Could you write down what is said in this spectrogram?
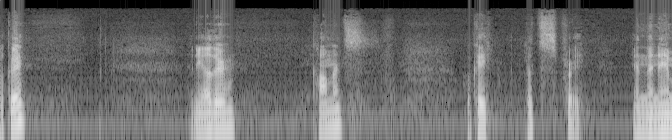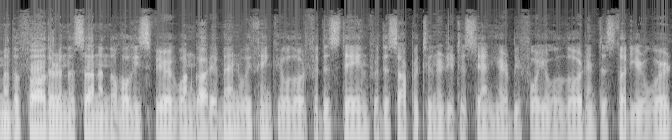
Okay? Any other comments? Okay let's pray. In the name of the Father, and the Son, and the Holy Spirit, one God, amen. We thank you, O Lord, for this day and for this opportunity to stand here before you, O Lord, and to study your word.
